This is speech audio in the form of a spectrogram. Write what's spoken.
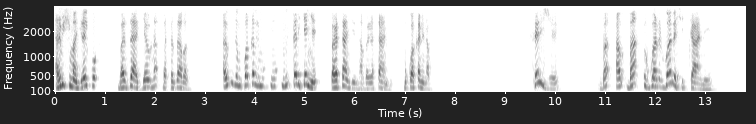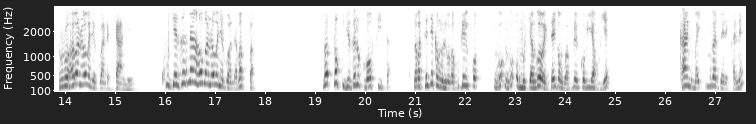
Arabishimangira yuko bazajyayo batazabazwa. Abivuze mu kwa kabiri mu- itariki enye baratangira intambara iratangira mu kwa kane nako serije u rwanda rwabeshye cyane ruroha abana b'abanyarwanda cyane kugeza n'aho abana b'abanyarwanda bapfa. Bapfa kugeza no ku ba ofisa babategeka ngo bavuge yuko ngo ngo umuryango we bayitegeka ngo bavuge ko biyahuye kandi ntibazerekane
